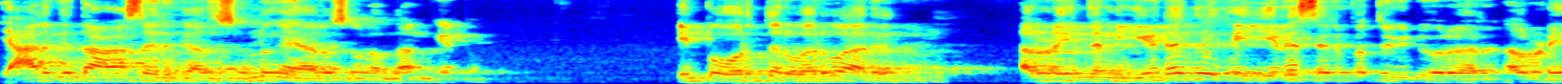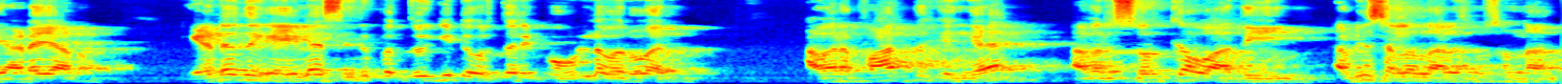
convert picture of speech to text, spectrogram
யாருக்கு தான் ஆசை இருக்காது சொல்லுங்க யாரும் சொல்லலான்னு கேட்டோம். இப்போ ஒருத்தர் வருவார் அவருடைய தன் இடது கையில செருப்பை தூக்கிட்டு வருவார் அவருடைய அடையாளம். இடது கையில செருப்பை தூக்கிட்டு ஒருத்தர் இப்போ உள்ள வருவார். அவரை பார்த்துக்குங்க அவர் சொர்க்கவாதி அப்படின்னு சொல்லலாலும் சொன்னார்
